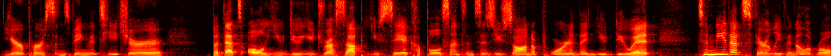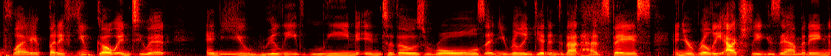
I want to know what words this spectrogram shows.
your person's being the teacher, but that's all you do, you dress up, you say a couple of sentences you saw in a porn, and then you do it. to me that's fairly vanilla role play. But if you go into it and you really lean into those roles and you really get into that headspace and you're really actually examining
